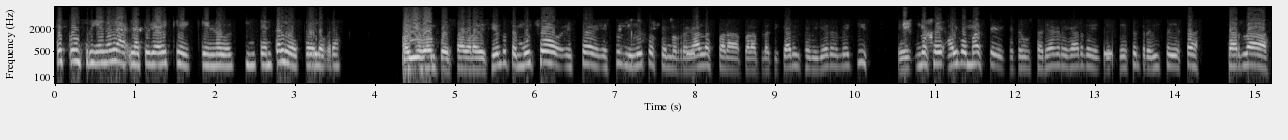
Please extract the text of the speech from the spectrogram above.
pues, construyendo la, la teoría de que quien lo intenta lo puede lograr. Oye, Iván, pues agradeciéndote mucho este, estos minutos que nos regalas para, para platicar en Semillero MX. Eh, no sé, ¿algo más que, te gustaría agregar de, esta entrevista y esta charla?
